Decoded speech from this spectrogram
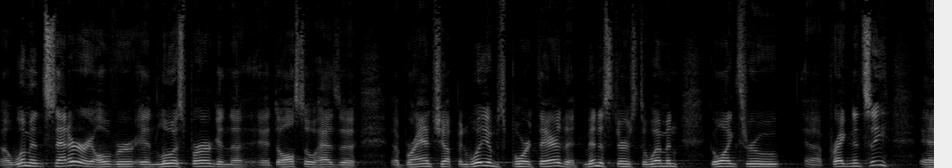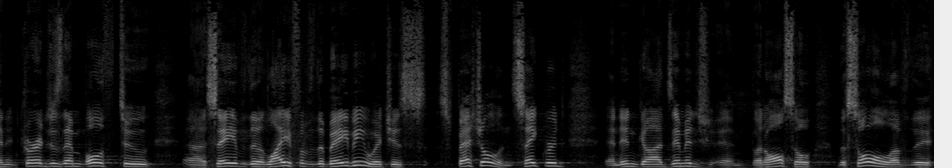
uh, Women's Center over in Lewisburg, and the, it also has a, a branch up in Williamsport there that ministers to women going through uh, pregnancy and encourages them both to uh, save the life of the baby, which is special and sacred and in God's image, and, but also the soul of the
